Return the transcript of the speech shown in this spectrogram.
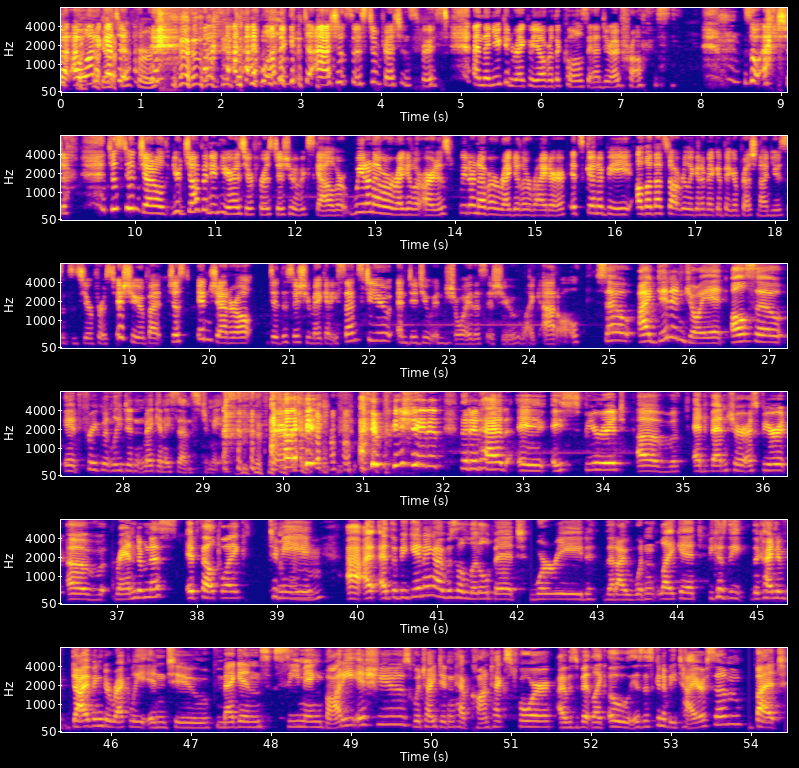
But I want to get to first. I want to get to Ash's first impressions first, and then you can rake me over the coals, Andrew. I promise. so Asha, just in general, you're jumping in here as your first issue of Excalibur. We don't have a regular artist. We don't have a regular writer. It's gonna be, although that's not really gonna make a big impression on you since it's your first issue, but just in general, did this issue make any sense to you and did you enjoy this issue like at all so i did enjoy it also it frequently didn't make any sense to me I, I, appreciated that it had a, a spirit of adventure a spirit of randomness it felt like to me mm-hmm. I, at the beginning, I was a little bit worried that I wouldn't like it because the the kind of diving directly into Meggan's seeming body issues, which I didn't have context for, I was a bit like, oh, is this going to be tiresome? But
